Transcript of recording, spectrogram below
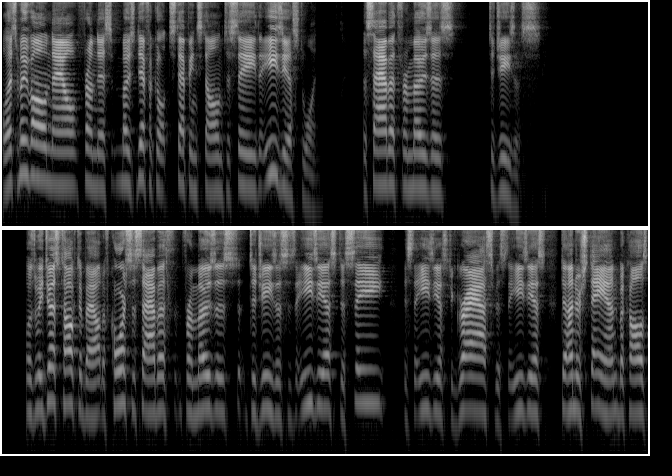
Well, let's move on now from this most difficult stepping stone to see the easiest one the Sabbath from Moses to Jesus. Well, as we just talked about, of course, the Sabbath from Moses to Jesus is the easiest to see it's the easiest to grasp, it's the easiest to understand because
